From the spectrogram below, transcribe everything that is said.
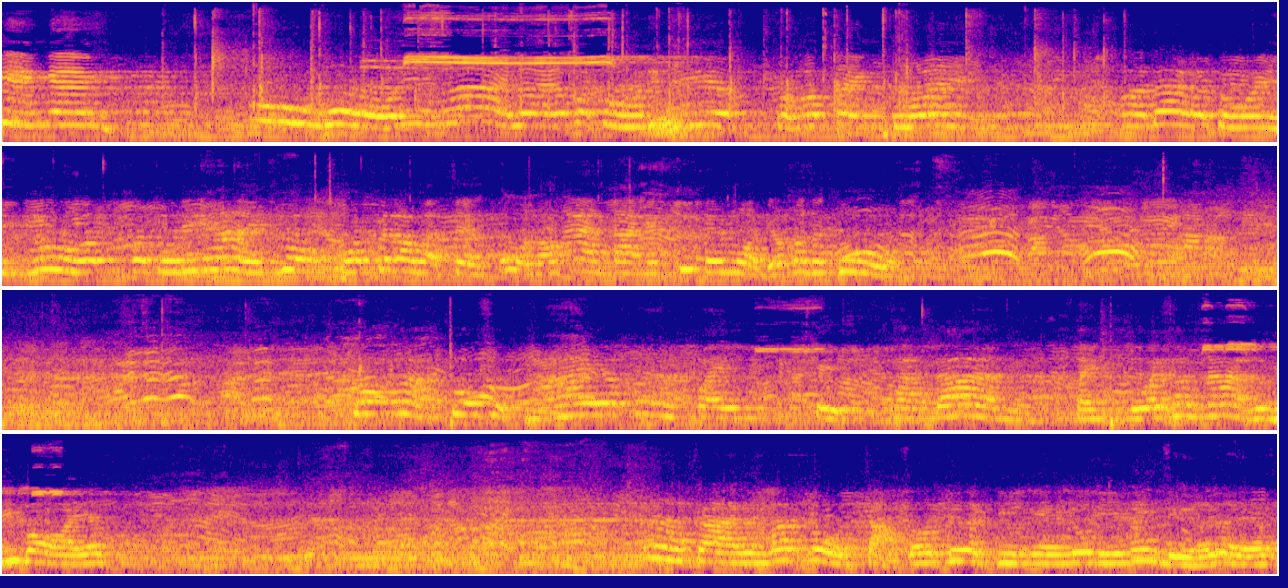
จริงเองโอ้โหนี่ง่ายเลยประตูนี้สำหรับเต็งด้วยมาได้ประตูอีกลูกประตูที่ห้าในช่วงโค้ชเป็นเราบาดเจ็บโอ้น้องแอนดันกันขึ้นไปหมดเดี๋ยวก็สักครู่กองหลังตัวสุดท้ายครับไปปิดทางด้านแต่งตัวข้างหน้าคือพี่บอยครับ เออกลายเป็นว่าโดดจับแล้วเลือดยิงเองลูกนี้ไม่เหลือเลยครับ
